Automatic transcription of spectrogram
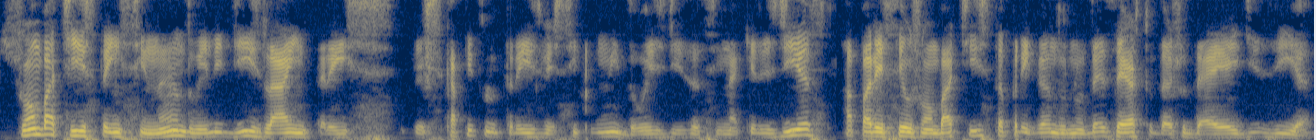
João Batista ensinando, ele diz lá em 3 capítulo 3, versículo 1 e 2 diz assim: Naqueles dias apareceu João Batista pregando no deserto da Judéia e dizia:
